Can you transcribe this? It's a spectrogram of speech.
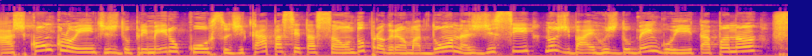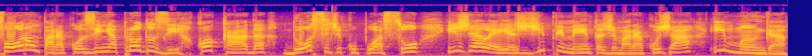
As concluintes do primeiro curso de capacitação do programa Donas de Si, nos bairros do Bengui e Itapanã, foram para a cozinha produzir cocada, doce de cupuaçu e geleias de pimenta de maracujá e manga.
